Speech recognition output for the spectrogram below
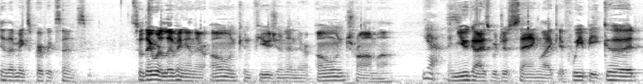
Yeah, that makes perfect sense. So they were living in their own confusion and their own trauma, Yes. and you guys were just saying like, if we be good,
